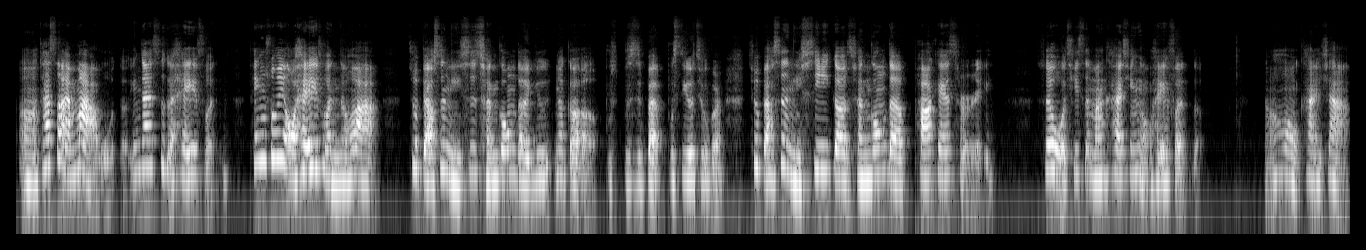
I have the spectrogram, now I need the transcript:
嗯，他是来骂我的，应该是个黑粉。听说有黑粉的话。就表示你是成功的 You 那个不是不是不不是 YouTuber，就表示你是一个成功的 Podcaster，所以我其实蛮开心有黑粉的。然后我看一下，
